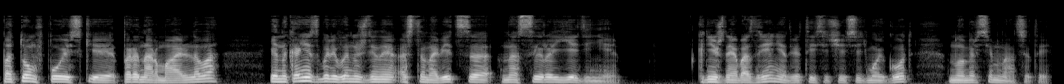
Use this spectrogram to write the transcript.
потом в поиске паранормального и, наконец, были вынуждены остановиться на сыроедении. Книжное обозрение, 2007 год, номер 17.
